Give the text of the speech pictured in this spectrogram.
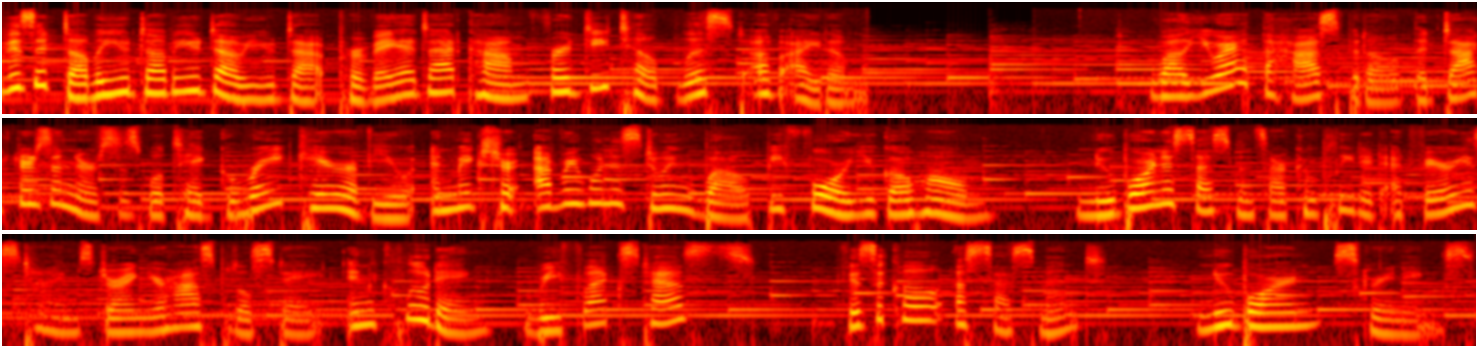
Visit www.prevea.com for a detailed list of items. While you are at the hospital, the doctors and nurses will take great care of you and make sure everyone is doing well before you go home. Newborn assessments are completed at various times during your hospital stay, including reflex tests, physical assessment, newborn screenings.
